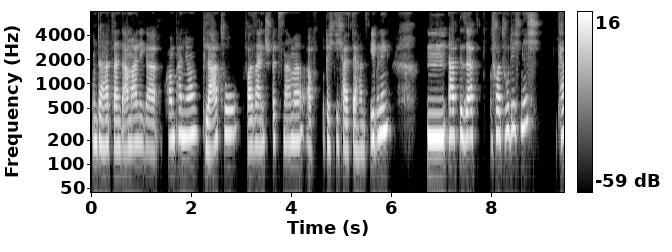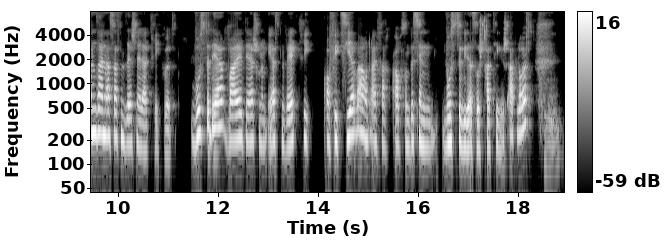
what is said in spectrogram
Und da hat sein damaliger Kompagnon, Plato, war sein Spitzname, auf, richtig heißt der Hans Ebeling, hm, hat gesagt, vertu dich nicht, kann sein, dass das ein sehr schneller Krieg wird. Wusste der, weil der schon im Ersten Weltkrieg Offizier war und einfach auch so ein bisschen wusste, wie das so strategisch abläuft. Mhm.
